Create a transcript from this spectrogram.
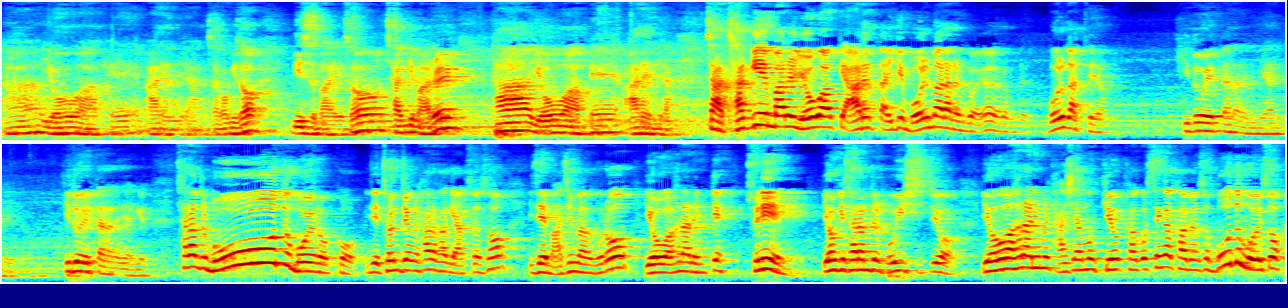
다 여호와 앞에 아뢰니라. 자 거기서 미스바에서 자기 말을 다 여호와 앞에 아뢰니라. 자 자기의 말을 여호와께 아뢰다 이게 뭘 말하는 거예요, 여러분들? 뭘 같아요? 기도했다는 이야기예요. 기도했다는 이야기예요. 사람들 모두 모여놓고 이제 전쟁을 하러 가기 앞서서 이제 마지막으로 여호와 하나님께 주님 여기 사람들 보이시죠? 여호와 하나님을 다시 한번 기억하고 생각하면서 모두 모여서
